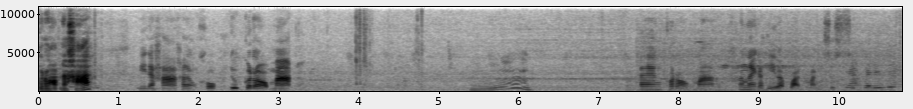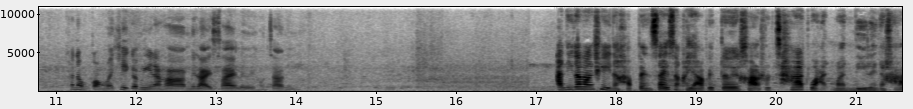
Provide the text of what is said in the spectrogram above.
กรอบๆนะคะ นี่นะคะขนมครกดูกรอบมากอืมแป้งกรอบมาก ข้างในกะทิแบบหวานมันสุดๆขนมกล่องไม้ขีดก็มีนะคะ มีหลายไส้เลยของเจ้านี้ อันนี้กำลังฉีดนะคะ เป็นไส้สังขยาใบเตยค่ะ รสชาติหวานมันดีเลยนะคะ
